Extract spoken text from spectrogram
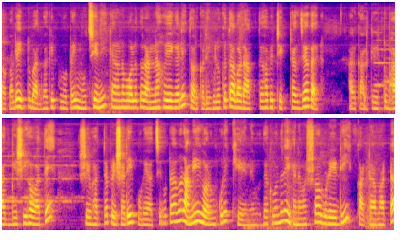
সকালে একটু বাদবাকি পুরোটাই মুছে নিই, কেননা বলো তো রান্না হয়ে গেলেই তরকারিগুলোকে তো আবার রাখতে হবে ঠিকঠাক জায়গায়। আর কালকে একটু ভাত বেশি হওয়াতে সে ভাতটা প্রেশারেই পড়ে আছে, ওটা আবার আমিই গরম করে খেয়ে নেব। দেখো বন্ধুরা, এখানে আমার সব রেডি কাটা বাটা,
